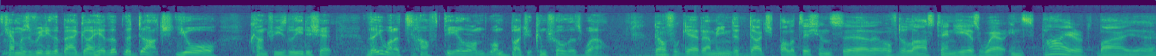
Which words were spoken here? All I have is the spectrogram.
Cameron's really the bad guy here? The, the Dutch, your country's leadership, they want a tough deal on, on budget control as well. Don't forget, I mean, the Dutch politicians uh, over the last 10 years were inspired by uh,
